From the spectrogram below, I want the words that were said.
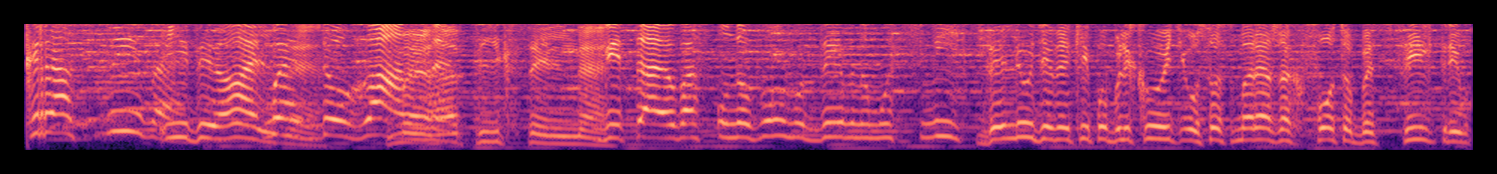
Красиве! Ідеальне, Бездоганне. мегапіксельне. Вітаю вас у новому дивному світі. Де людям, які публікують у соцмережах фото без фільтрів,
